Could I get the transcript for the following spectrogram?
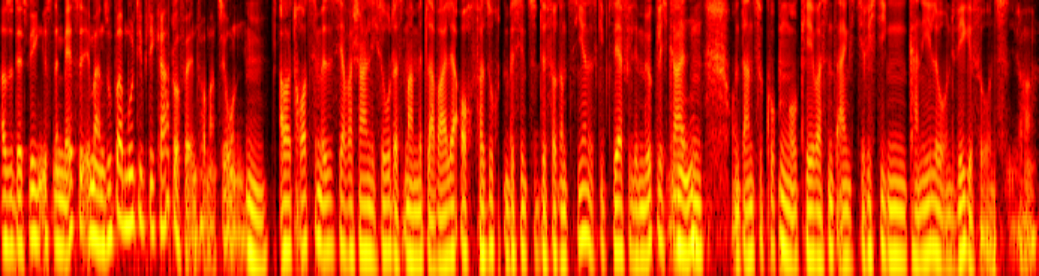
Also deswegen ist eine Messe immer ein super Multiplikator für Informationen. Mhm. Aber trotzdem ist es ja wahrscheinlich so, dass man mittlerweile auch versucht, ein bisschen zu differenzieren. Es gibt sehr viele Möglichkeiten mhm. und dann zu gucken, okay, was sind eigentlich die richtigen Kanäle und Wege für uns? Ja,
